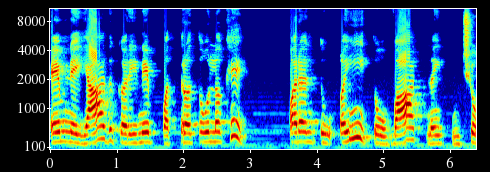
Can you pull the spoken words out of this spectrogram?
એમને યાદ કરીને પત્ર તો લખે, પરંતુ અહીં તો વાત નહીં પૂછો.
